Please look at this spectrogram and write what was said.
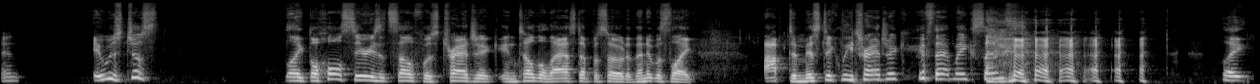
and it was just like the whole series itself was tragic until the last episode and then it was like optimistically tragic, if that makes sense. like,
